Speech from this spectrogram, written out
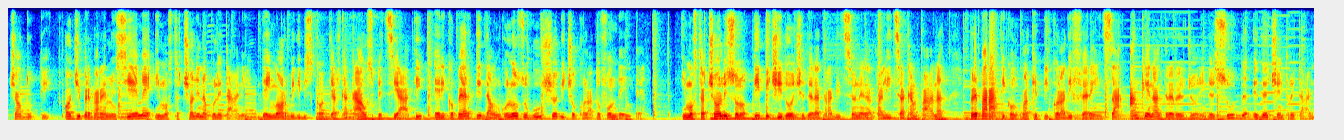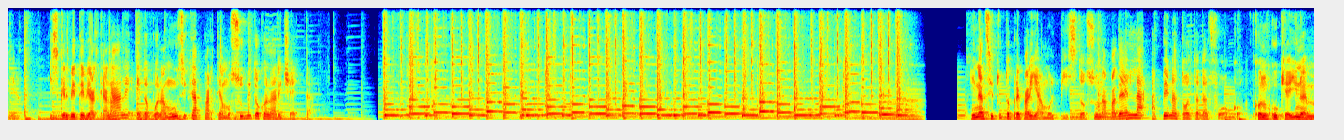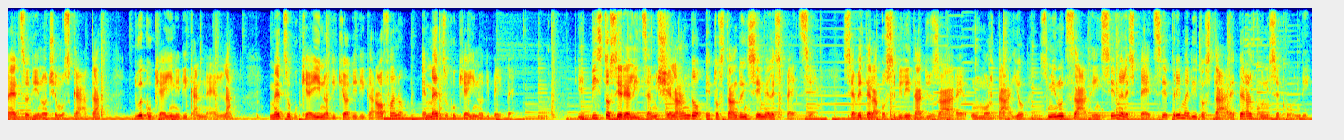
Ciao a tutti, oggi prepariamo insieme i mostaccioli napoletani, dei morbidi biscotti al cacao speziati e ricoperti da un goloso guscio di cioccolato fondente. I mostaccioli sono tipici dolci della tradizione natalizia campana, preparati con qualche piccola differenza anche in altre regioni del sud e del centro Italia. Iscrivetevi al canale e dopo la musica partiamo subito con la ricetta. Innanzitutto prepariamo il pisto su una padella appena tolta dal fuoco, con un cucchiaino e mezzo di noce moscata, due cucchiaini di cannella, mezzo cucchiaino di chiodi di garofano e mezzo cucchiaino di pepe. Il pisto si realizza miscelando e tostando insieme le spezie. Se avete la possibilità di usare un mortaio, sminuzzate insieme le spezie prima di tostare per alcuni secondi.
